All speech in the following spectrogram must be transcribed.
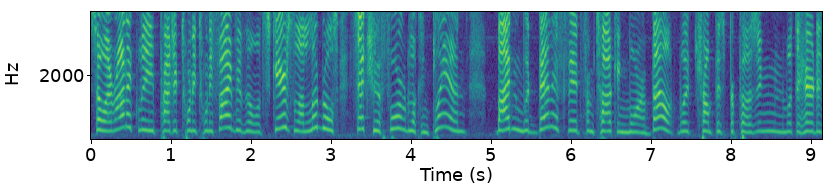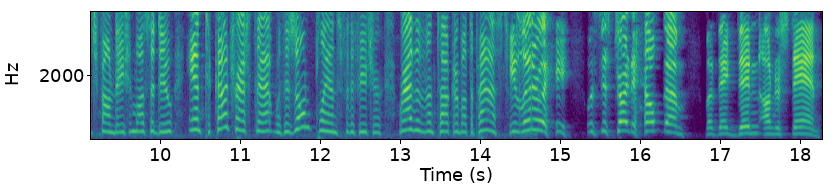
So, ironically, Project 2025, even though it scares a lot of liberals, it's actually a forward looking plan. Biden would benefit from talking more about what Trump is proposing and what the Heritage Foundation wants to do, and to contrast that with his own plans for the future rather than talking about the past. He literally was just trying to help them, but they didn't understand.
